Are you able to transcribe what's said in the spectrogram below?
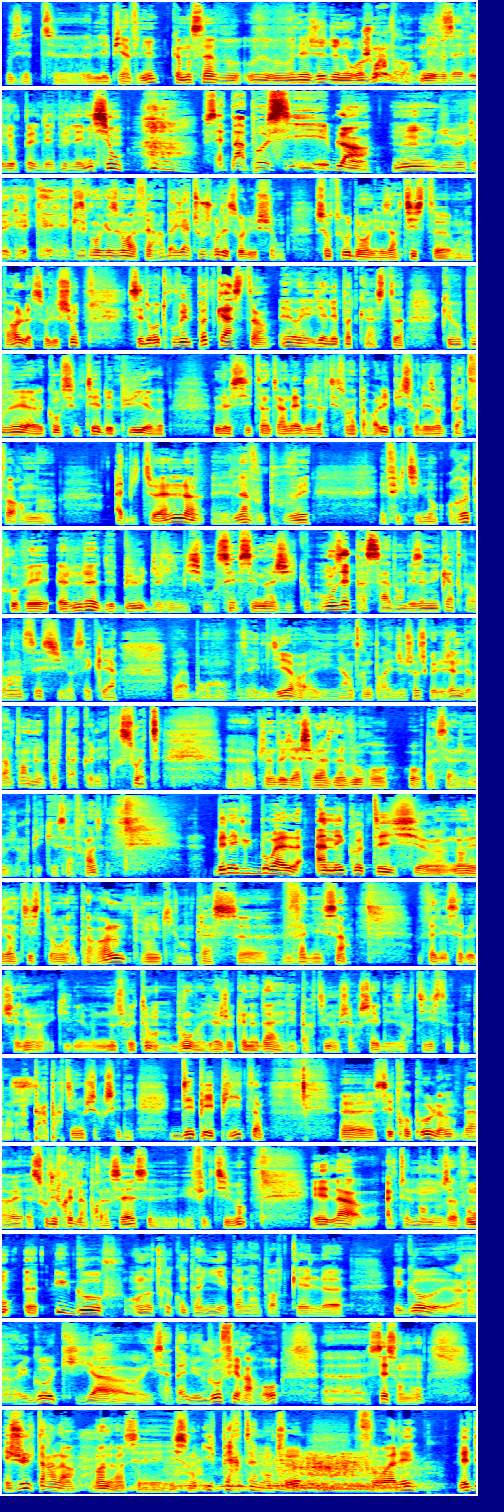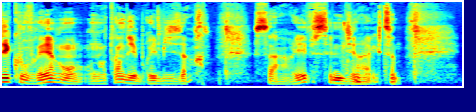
vous êtes euh, les bienvenus. Comment ça, vous, venez juste de nous rejoindre? Mais vous avez loupé le début de l'émission. Ah, c'est pas possible Qu'est-ce qu'on va faire? Bah, Il y a toujours des solutions. Surtout dans les artistes ont la parole, la solution, c'est de retrouver le podcast. Et ouais, il y a les podcasts que vous pouvez euh, consulter depuis euh, le site internet des artistes ont la parole et puis sur les autres plateformes habituelles. Et là, vous pouvez effectivement retrouver le début de l'émission. C'est magique. On faisait pas ça dans les années 80, c'est sûr, c'est clair. Ouais, bon, vous allez me dire, il est en train de parler d'une chose que les jeunes de 20 ans ne peuvent pas connaître. Soit, euh, clin d'œil à Charles Navour au, passage, hein, j'ai repiqué sa phrase. Bénédicte Bourrel à mes côtés euh, dans Les Artistes ont la parole, qui remplace euh, Vanessa. Vanessa Luciano, qui nous souhaitons un bon voyage au Canada. Elle est partie nous chercher des artistes, pas partie nous chercher des, pépites. Euh, c'est trop cool, hein bah ouais, sous les frais de la princesse, effectivement. Et là, actuellement, nous avons euh, Hugo en notre compagnie, et pas n'importe quel euh, Hugo, Hugo qui a, il s'appelle Hugo Ferraro, c'est son nom. Et Jules Tarla, voilà, c'est, ils sont hyper talentueux. Faut aller les découvrir. On, entend des bruits bizarres. Ça arrive, c'est le direct.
